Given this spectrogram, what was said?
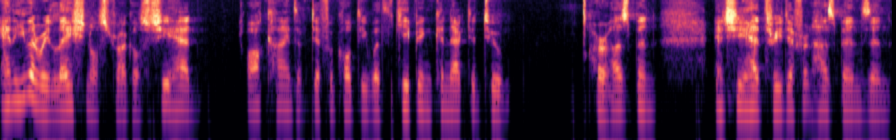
and even relational struggles. She had all kinds of difficulty with keeping connected to her husband and she had three different husbands and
